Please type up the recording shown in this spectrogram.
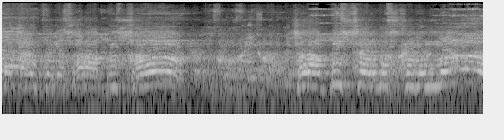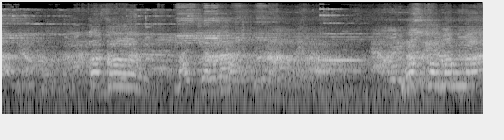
সেখান থেকে সারা বিশ্ব, সারা বিশ্বের মুসলিম তখন? মুসলিম উম্মাহ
